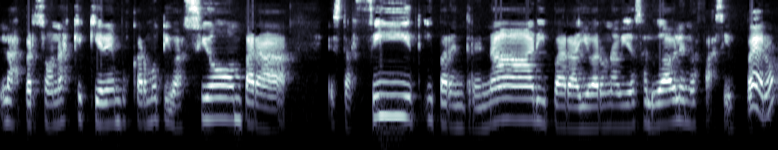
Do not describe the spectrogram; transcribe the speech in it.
Las personas que quieren buscar motivación para estar fit y para entrenar y para llevar una vida saludable no es fácil, pero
